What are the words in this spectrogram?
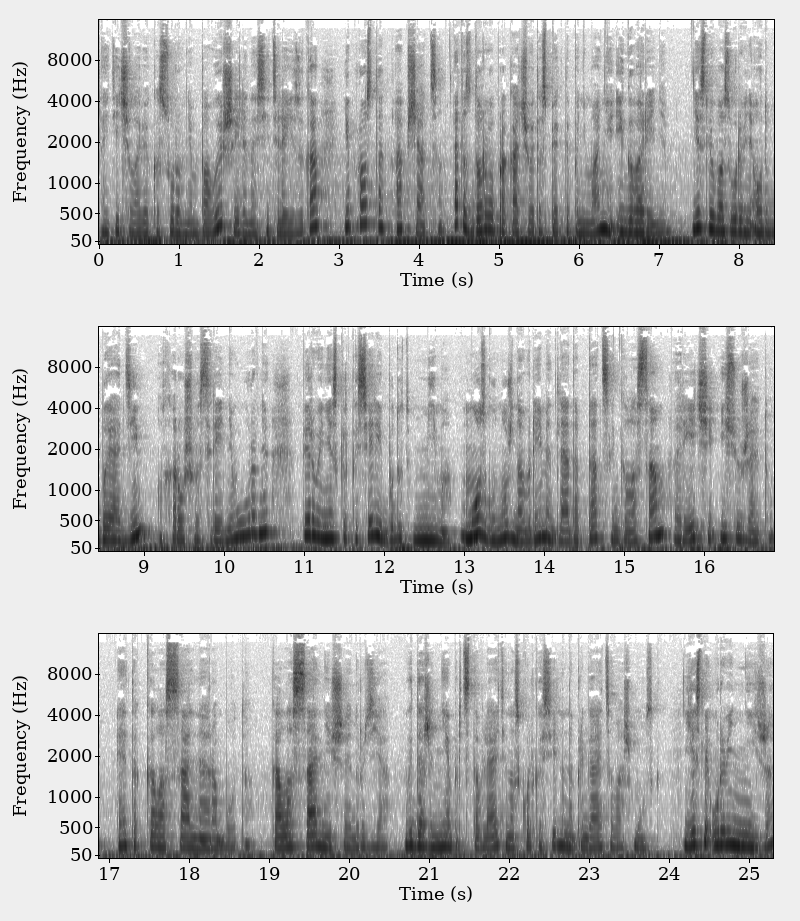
найти человека с уровнем повыше или носителя языка и просто общаться. Это здорово прокачивает аспекты понимания и говорения. Если у вас уровень от B1, от хорошего среднего уровня, первые несколько серий будут мимо. Мозгу нужно время для адаптации к голосам, речи и сюжету. Это колоссальная работа колоссальнейшие друзья. Вы даже не представляете, насколько сильно напрягается ваш мозг. Если уровень ниже,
